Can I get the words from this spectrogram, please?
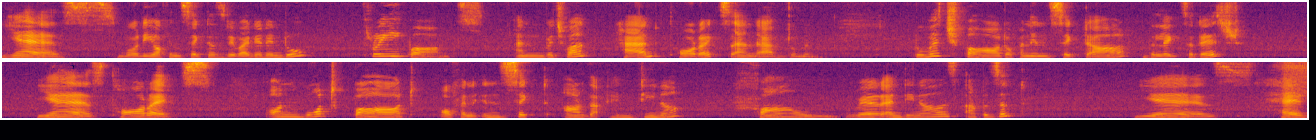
Yes, body of insect is divided into three parts. And which one? Head, thorax and abdomen. To which part of an insect are the legs attached? Yes, thorax. On what part of an insect are the antennae found? Where antennas are present? Yes, head.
